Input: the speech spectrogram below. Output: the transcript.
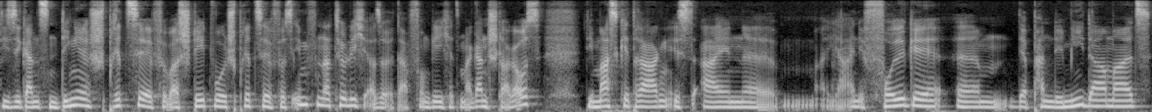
diese ganzen Dinge, Spritze, für was steht wohl Spritze fürs Impfen natürlich, also davon gehe ich jetzt mal ganz stark aus. Die Maske tragen ist eine, ja, eine Folge ähm, der Pandemie damals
